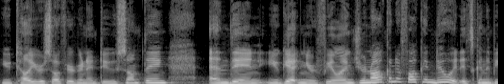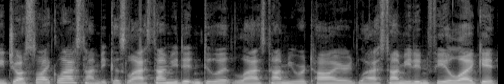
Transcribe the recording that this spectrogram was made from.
you tell yourself you're going to do something and then you get in your feelings, you're not going to fucking do it. It's going to be just like last time because last time you didn't do it, last time you were tired, last time you didn't feel like it,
